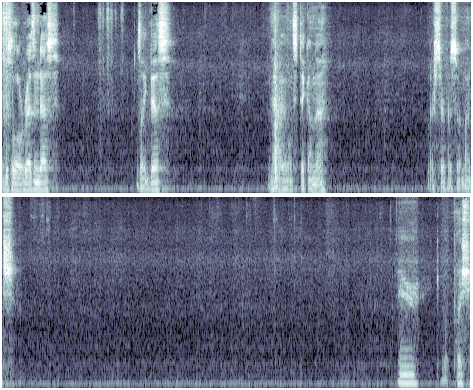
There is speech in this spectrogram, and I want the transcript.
just a little resin dust, just like this. And that way it won't stick on the other surface so much. There, give a push.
